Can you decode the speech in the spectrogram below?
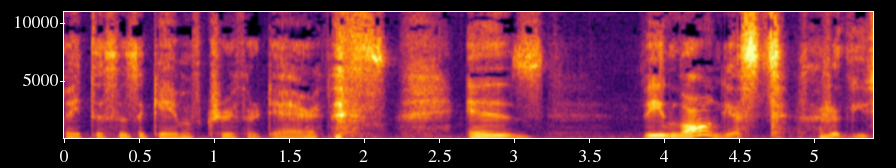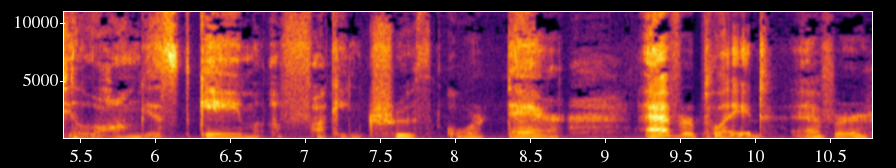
Wait, this is a game of truth or dare? This is the longest, the longest game of fucking truth or dare ever played. Ever.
